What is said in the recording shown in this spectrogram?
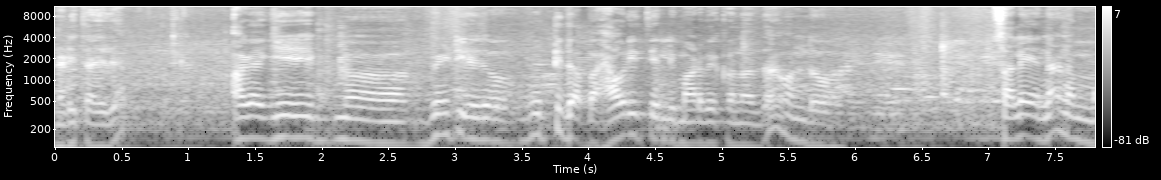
ನಡೀತಾ ಇದೆ. ಹಾಗಾಗಿ ಭೇಟಿ ಇದು ಹುಟ್ಟಿದಹಬ್ಬ ಯಾವ ರೀತಿಯಲ್ಲಿ ಮಾಡಬೇಕು ಅನ್ನೋದ ಒಂದು ಸಲಹೆಯನ್ನು ನಮ್ಮ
